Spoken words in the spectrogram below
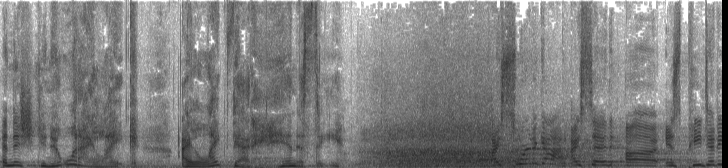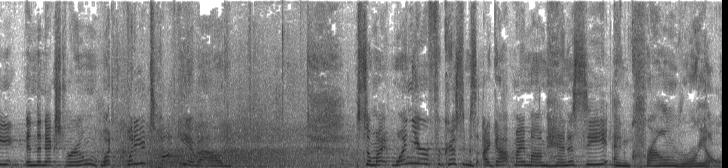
And this, you know what I like? I like that Hennessy. I swear to God, I said, uh, Is P. Diddy in the next room? What, what are you talking about? So my one year for Christmas, I got my mom Hennessy and Crown Royal.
